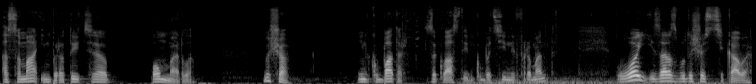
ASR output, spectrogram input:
А сама імператриця померла. Ну що, інкубатор, закласти інкубаційний фермент. Ой, і зараз буде щось цікаве.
